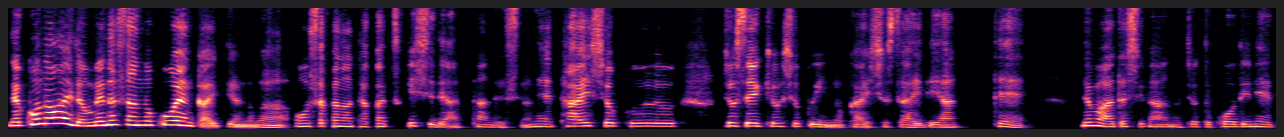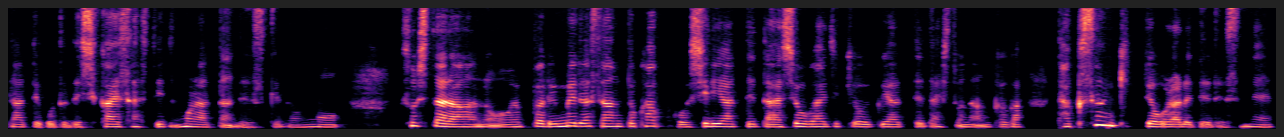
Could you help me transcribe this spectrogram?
でこの間、梅田さんの講演会っていうのが大阪の高槻市であったんですよね。退職女性教職員の会主催でやって、でも私があのちょっとコーディネーターということで司会させてもらったんですけども、そしたらあのやっぱり梅田さんと過去知り合ってた障害児教育やってた人なんかがたくさん来ておられてですね、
